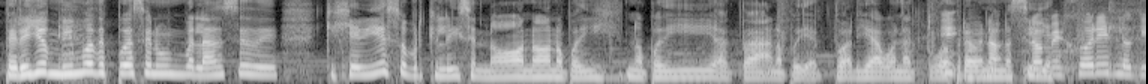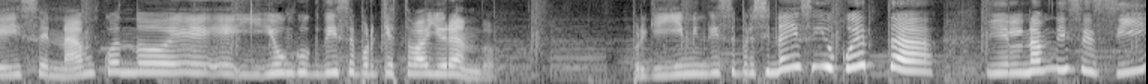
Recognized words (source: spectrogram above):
Pero ellos mismos después hacen un balance de que heavy eso porque le dicen, no, no, no podí, no podí actuar, no podía actuar, ya, bueno, actúa, Eh, pero en no, una silla. lo mejor es lo que dice Nam cuando eh, eh, Jungkook dice por qué estaba llorando. Porque Jimin dice, pero si nadie se dio cuenta. Y el Nam dice, sí,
